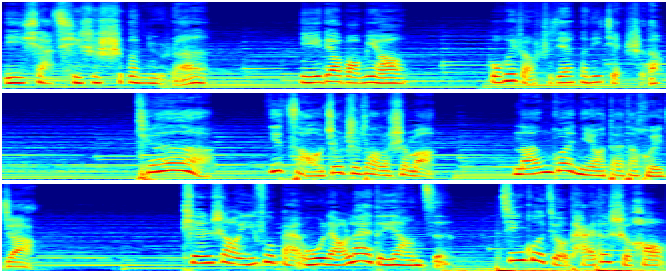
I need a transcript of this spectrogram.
伊夏其实是个女人，你一定要保密啊！我会找时间和你解释的。天啊，你早就知道了是吗？难怪你要带她回家。天少一副百无聊赖的样子。经过酒台的时候，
